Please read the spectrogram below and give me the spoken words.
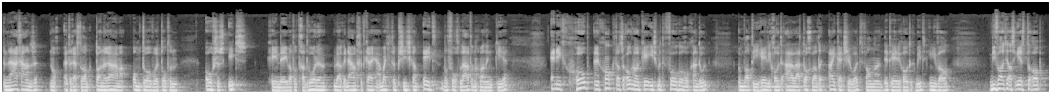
En daarna gaan ze nog het restaurant Panorama omtoveren tot een Oosters iets... Geen idee wat het gaat worden, welke naam het gaat krijgen en wat je er precies kan eten. Dat volgt later nog wel een keer. En ik hoop en gok dat ze ook nog een keer iets met de vogelrok gaan doen. Omdat die hele grote ala toch wel de eyecatcher wordt van uh, dit hele grote gebied. In ieder geval, die valt je als eerste op.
